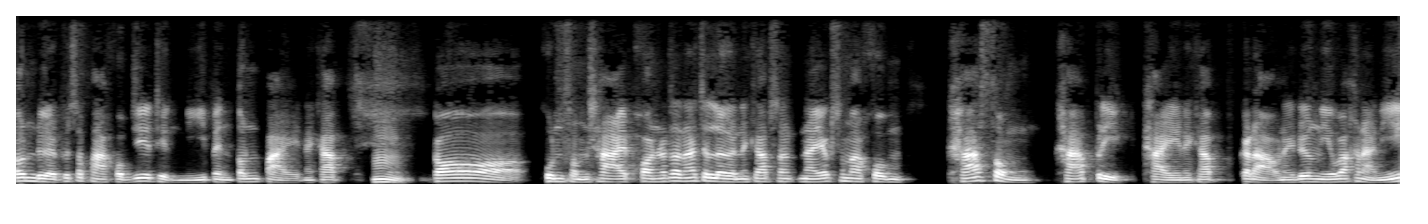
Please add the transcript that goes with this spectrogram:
ต้นเดือนพฤษภาคมที่จะถึงนี้เป็นต้นไปนะครับก็คุณสมชายพรรัตนเจริญนะครับ นายกสมาคมค้าส่งค้าปลีกไทยนะครับ กล่าวในเรื่องนี้ว่าขณะนี้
